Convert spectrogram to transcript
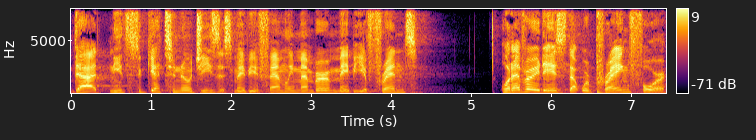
that needs to get to know Jesus, maybe a family member, maybe a friend. Whatever it is that we're praying for,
